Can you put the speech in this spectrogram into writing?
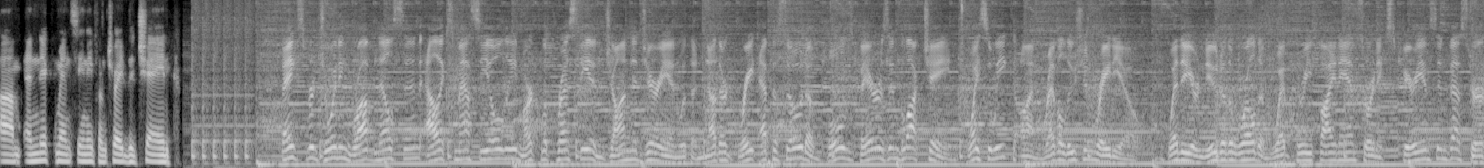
um, and Nick Mancini from Trade the Chain. Thanks for joining Rob Nelson, Alex Mascioli, Mark Lopresti, and Jon Najarian with another great episode of Bulls, Bears, and Blockchain, twice a week on Revolution Radio. Whether you're new to the world of Web3 finance or an experienced investor,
